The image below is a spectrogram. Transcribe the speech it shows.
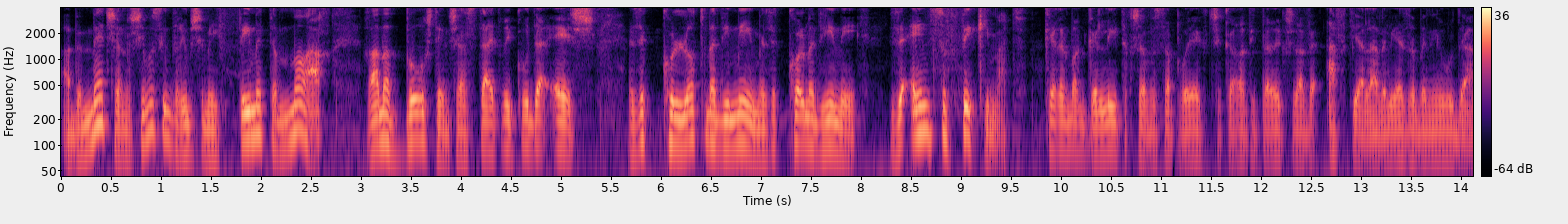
הבאמת, שאנשים עושים דברים שמעיפים את המוח. רמה בורשטיין שעשתה את ריקוד האש, איזה קולות מדהימים, איזה קול מדהים היא. זה אין סופי כמעט. קרן מרגלית עכשיו עושה פרויקט שקראתי פרק שלה ועפתי עליו, אליעזר בן יהודה.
